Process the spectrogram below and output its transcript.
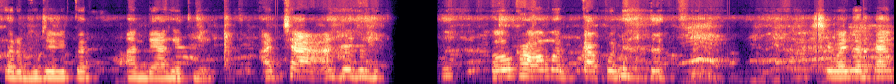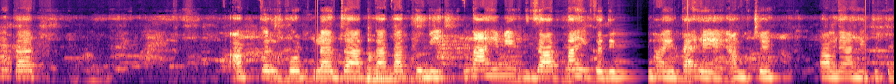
खरबुजे विकत आणले आहेत मी. अच्छा. हो खावा मग कापून. शिवाजी दादा काय म्हणतात अक्कलकोटला जाता का तुम्ही? नाही मी जात नाही कधी माहीत आहे आमचे पाहुणे आहेत तिथे.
